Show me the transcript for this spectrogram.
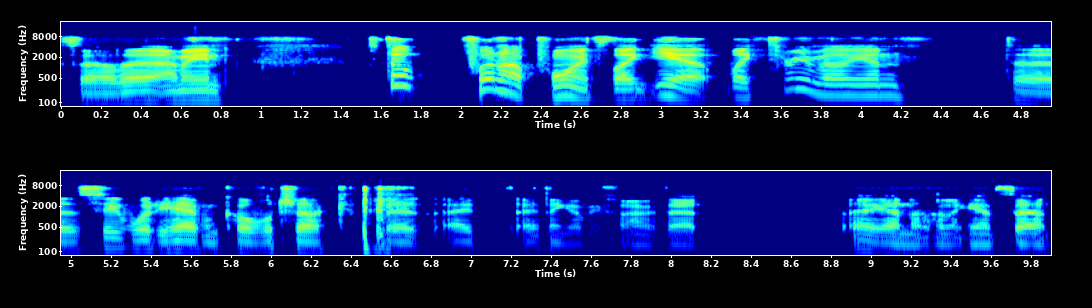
so that I mean, still putting up points. Like yeah, like three million to see what you have in Kovalchuk. That I I think I'll be fine with that. I got nothing against that.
